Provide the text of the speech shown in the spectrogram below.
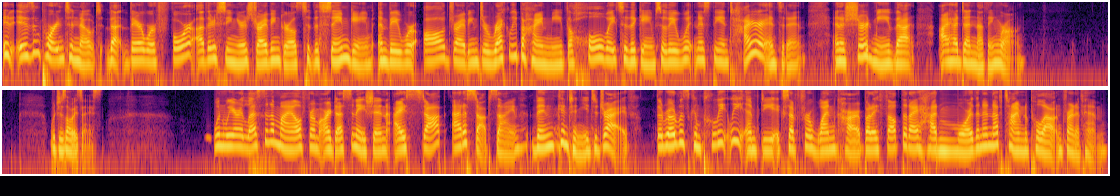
It is important to note that there were four other seniors driving girls to the same game, and they were all driving directly behind me the whole way to the game. So they witnessed the entire incident and assured me that I had done nothing wrong, which is always nice. When we are less than a mile from our destination, I stop at a stop sign, then continue to drive. The road was completely empty except for one car, but I felt that I had more than enough time to pull out in front of him.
